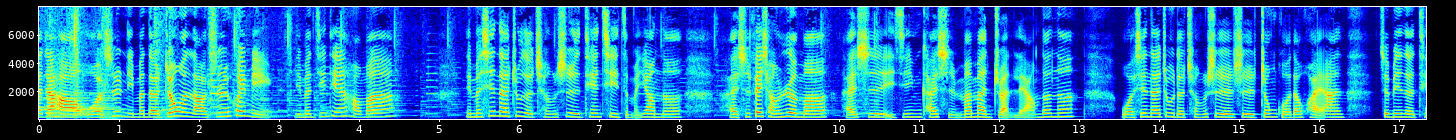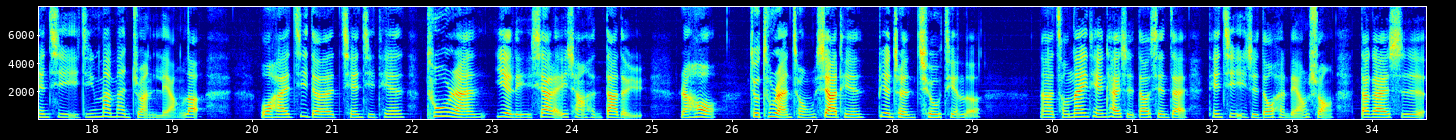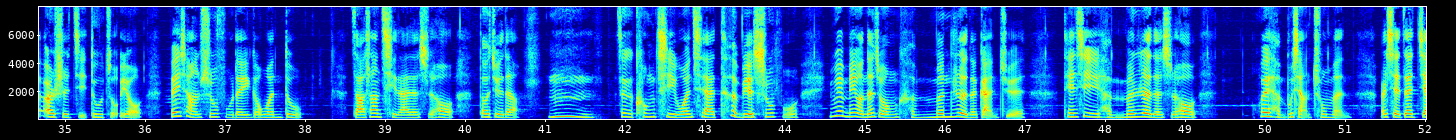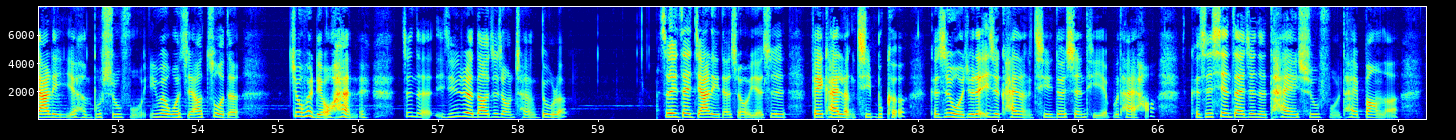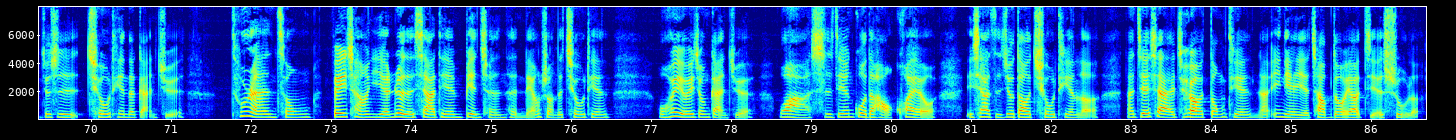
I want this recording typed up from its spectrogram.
大家好，我是你们的中文老师慧敏。你们今天好吗？你们现在住的城市天气怎么样呢？还是非常热吗？还是已经开始慢慢转凉了呢？我现在住的城市是中国的淮安，这边的天气已经慢慢转凉了。我还记得前几天突然夜里下了一场很大的雨，然后就突然从夏天变成秋天了。那从那一天开始到现在，天气一直都很凉爽，大概是二十几度左右，非常舒服的一个温度。早上起来的时候都觉得，嗯，这个空气闻起来特别舒服，因为没有那种很闷热的感觉。天气很闷热的时候，会很不想出门，而且在家里也很不舒服，因为我只要坐的就会流汗，哎，真的已经热到这种程度了。所以在家里的时候也是非开冷气不可。可是我觉得一直开冷气对身体也不太好。可是现在真的太舒服、太棒了，就是秋天的感觉。突然从非常炎热的夏天变成很凉爽的秋天，我会有一种感觉：哇，时间过得好快哦！一下子就到秋天了，那接下来就要冬天，那一年也差不多要结束了。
